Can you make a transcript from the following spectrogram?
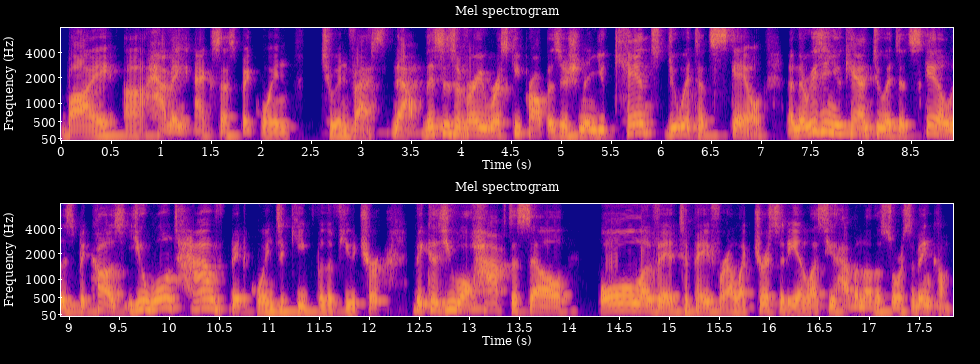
by uh, having excess Bitcoin to invest. Now, this is a very risky proposition and you can't do it at scale. And the reason you can't do it at scale is because you won't have Bitcoin to keep for the future because you will have to sell all of it to pay for electricity unless you have another source of income.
